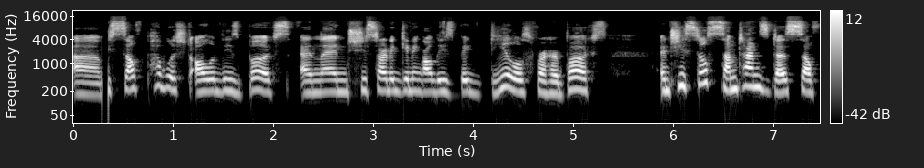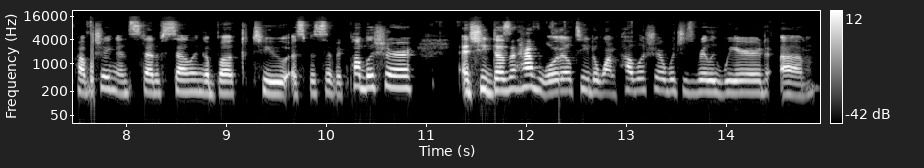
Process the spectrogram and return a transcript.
um, she self-published all of these books, and then she started getting all these big deals for her books. And she still sometimes does self-publishing instead of selling a book to a specific publisher. And she doesn't have loyalty to one publisher, which is really weird um,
